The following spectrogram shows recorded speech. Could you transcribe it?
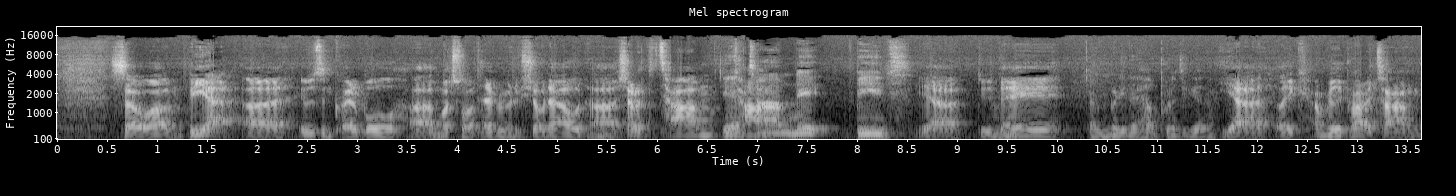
so, um, but yeah, uh, it was incredible. Uh, much love to everyone who showed out. Uh, shout out to Tom. Yeah, Tom, Nick, Beeves, Yeah, dude, they. everybody that helped put it together. Yeah, like I'm really proud of Tom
